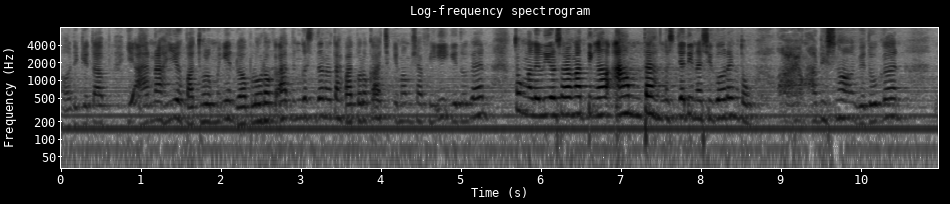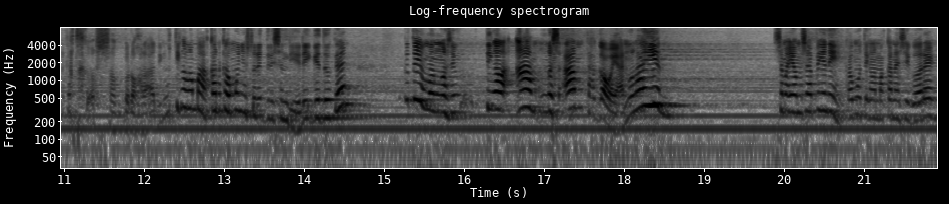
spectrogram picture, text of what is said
Oh di kitab ya anah ya patul muin 20 rakaat geus darah tah 40 rakaat cek Imam Syafi'i gitu kan. Tong ngalilieur sorangan tinggal am tah geus jadi nasi goreng tong oh yang hadisna gitu kan. Astagfirullahaladzim tinggal makan kamu nyusulin diri sendiri gitu kan. Itu emang tinggal am geus am tah gawean lain. Sama Imam Syafi'i nih kamu tinggal makan nasi goreng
